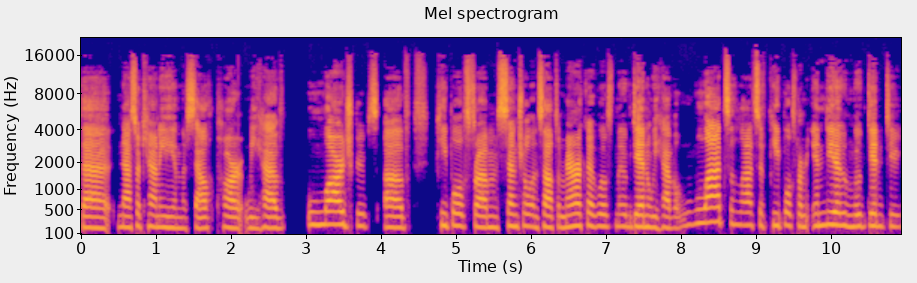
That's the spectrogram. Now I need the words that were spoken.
the Nassau County in the south part. We have large groups of people from Central and South America who have moved in. We have lots and lots of people from India who moved into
